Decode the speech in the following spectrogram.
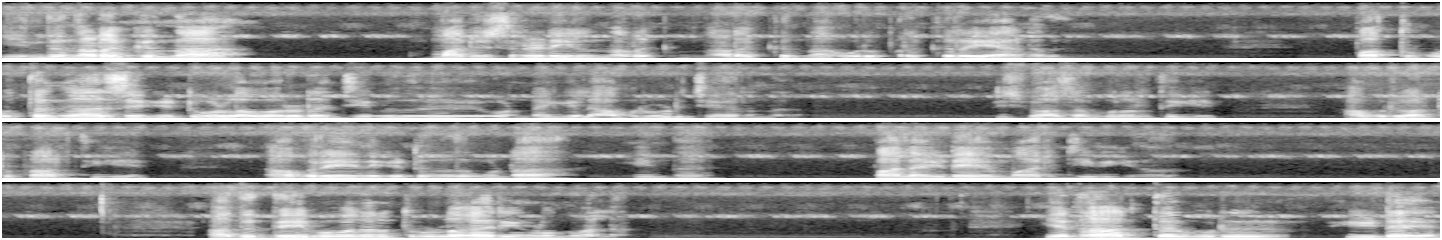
ഇന്ന് നടക്കുന്ന മനുഷ്യരുടെ ഇടയിൽ നടക്കുന്ന ഒരു പ്രക്രിയയാണത്. പത്ത് പുത്തൻ കാശ് കിട്ടുള്ളവരുടെ ജീവിത ഉണ്ടെങ്കിൽ അവരോട് ചേർന്ന് വിശ്വാസം പുലർത്തുകയും അവരുമായിട്ട് പ്രാർത്ഥിക്കുകയും അവരിൽ നിന്ന് കിട്ടുന്നതും കൊണ്ടാണ് ഇന്ന് പല ഇടയന്മാരും ജീവിക്കുന്നത്. അത് ദൈവവചനത്തിലുള്ള കാര്യങ്ങളൊന്നുമല്ല യഥാർത്ഥ ഒരു ഇടയൻ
